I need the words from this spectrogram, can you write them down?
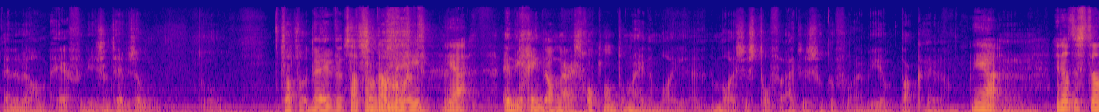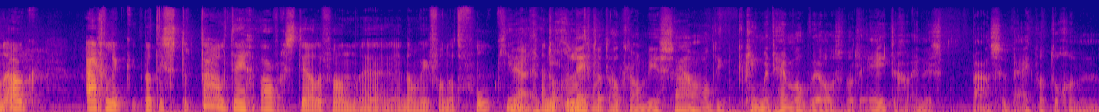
en dan wel een erfenis, want hebben ze ook... Het zat wel, nee, dat Zat zat hem dan wel mee. Ja. En die ging dan naar Schotland om hele mooie, de mooiste stoffen uit te zoeken voor weer een pak. eh. ja. En dat is dan ook... Eigenlijk, dat is totaal het tegenovergestelde van, eh, dan weer van dat volkje. Ja, en toch leeft dat ook dan weer samen. Want ik ging met hem ook wel eens wat eten in de Spaanse wijk, wat toch een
